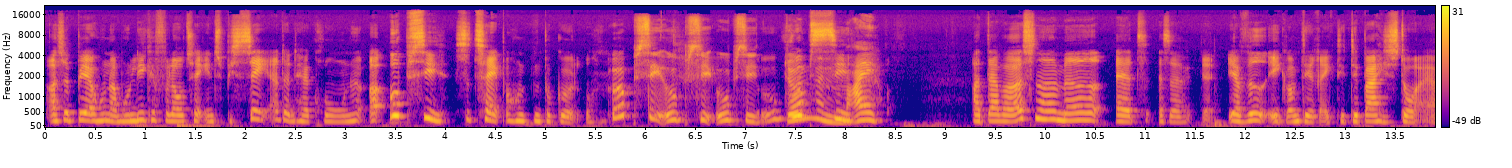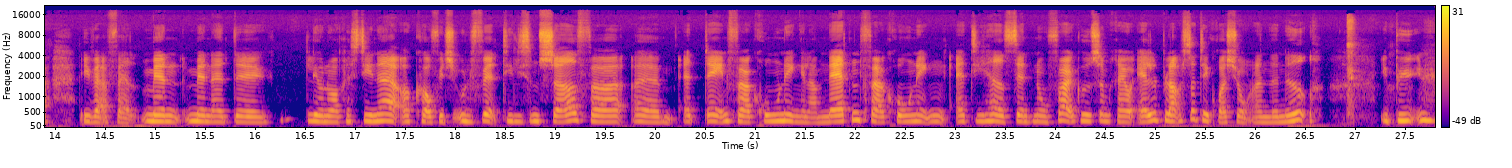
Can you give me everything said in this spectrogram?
og så beder hun, om hun lige kan få lov til at inspicere den her krone, og upsi, så taber hun den på gulvet. Upsi, upsi, upsi, dumme mig. Og der var også noget med, at, altså, jeg ved ikke, om det er rigtigt, det er bare historier i hvert fald, men, men at øh, Leonora Christina og Korfits Ulfeldt, de ligesom sørgede for, øh, at dagen før kroningen, eller om natten før kroningen, at de havde sendt nogle folk ud, som rev alle blomsterdekorationerne ned i byen.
